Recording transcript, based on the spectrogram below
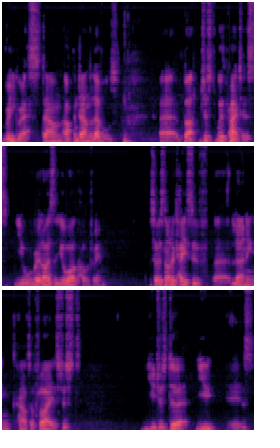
regress down up and down the levels. Uh, but just with practice, you will realize that you are the whole dream. So it's not a case of uh, learning how to fly. It's just you just do it. You it's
